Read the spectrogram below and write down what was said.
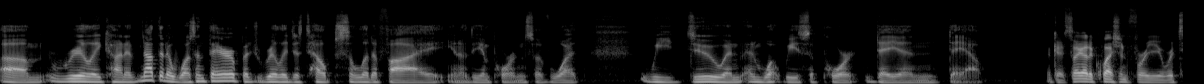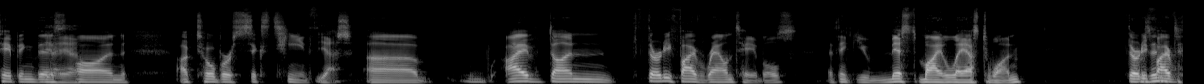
um, really kind of not that it wasn't there, but really just helped solidify, you know, the importance of what we do and and what we support day in day out. Okay, so I got a question for you. We're taping this yeah. on October 16th. Yes. Uh, I've done 35 roundtables. I think you missed my last one. I was in- 35,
